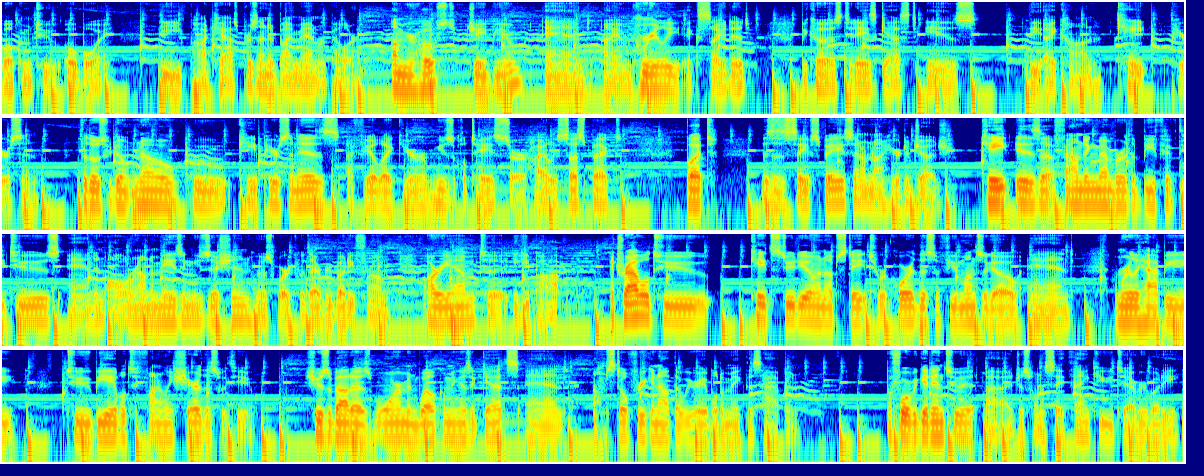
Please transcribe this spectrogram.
welcome to Oh Boy, the podcast presented by Man Repeller. I'm your host, Jay Bume, and I am really excited because today's guest is the icon, Kate Pierson. For those who don't know who Kate Pierson is, I feel like your musical tastes are highly suspect, but this is a safe space and I'm not here to judge. Kate is a founding member of the B 52s and an all around amazing musician who has worked with everybody from REM to Iggy Pop. I traveled to Kate's studio in upstate to record this a few months ago, and I'm really happy to be able to finally share this with you. She was about as warm and welcoming as it gets, and I'm still freaking out that we were able to make this happen. Before we get into it, uh, I just want to say thank you to everybody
